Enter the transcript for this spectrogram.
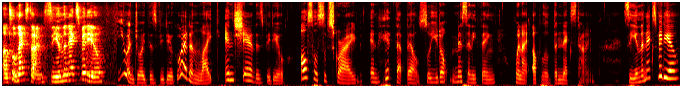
Until next time, see you in the next video. If you enjoyed this video, go ahead and like and share this video. Also subscribe and hit that bell so you don't miss anything when I upload the next time. See you in the next video.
